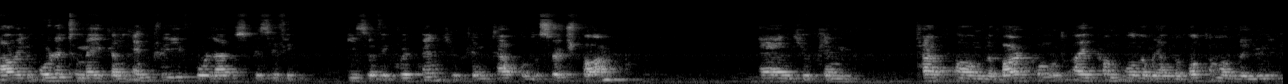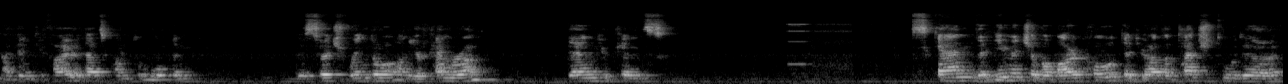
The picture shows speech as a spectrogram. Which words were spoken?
Now, in order to make an entry for that specific piece of equipment, you can tap on the search bar and you can tap on the barcode icon all the way on the bottom of the unique identifier. That's going to open the search window on your camera. Then you can scan the image of a barcode that you have attached to the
